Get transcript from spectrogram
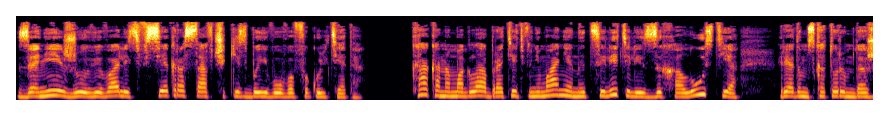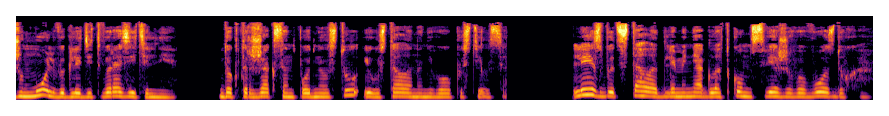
За ней же увивались все красавчики с боевого факультета. Как она могла обратить внимание на целителя из захолустья, рядом с которым даже моль выглядит выразительнее? Доктор Джексон поднял стул и устало на него опустился. Лизбет стала для меня глотком свежего воздуха.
